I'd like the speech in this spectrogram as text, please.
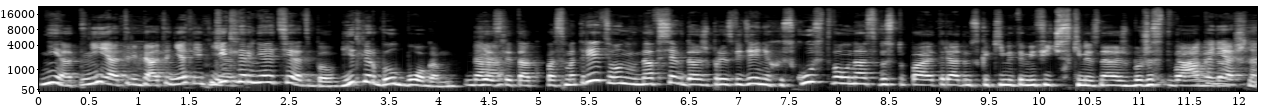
нет. Нет, ребята, нет, нет, нет. Гитлер не отец был. Гитлер был богом. Да. Если так посмотреть, он на всех даже произведениях искусства у нас выступает рядом с какими-то мифическими, знаешь, божествами. Да, конечно.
